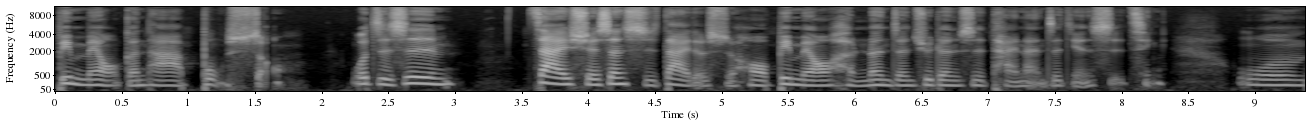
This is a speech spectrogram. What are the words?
并没有跟他不熟。我只是在学生时代的时候，并没有很认真去认识台南这件事情。我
